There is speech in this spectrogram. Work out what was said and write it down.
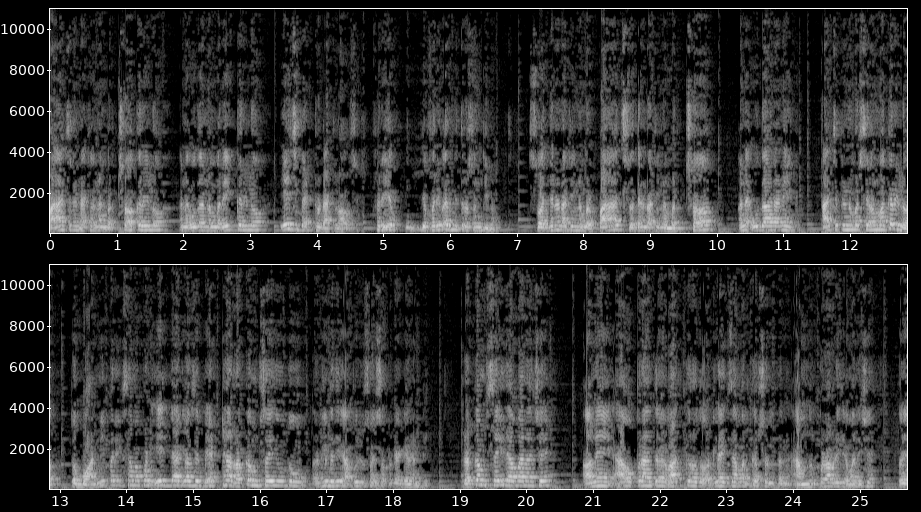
પાંચ અને દાખલા નંબર છ કરી લો અને ઉદાહરણ નંબર એક કરી લો. એ જ બેઠો દાખલો આવશે. ફરી ફરીવાર મિત્રો સમજી લો. સ્વાધ્યાયનો દાખલો નંબર પાંચ, સ્વાધ્યાયનો દાખલો નંબર છ અને ઉદાહરણ એક આ ચેપ્ટર નંબર સેવનમાં કરી લો, તો બોર્ડની પરીક્ષામાં પણ એ જ દાખલા છે, બેઠા રકમ સહિત હું તો આટલી બધી આપું છું, સો સો ટકા ગેરંટી રકમ સહિત આવવાના છે અને આ ઉપરાંત તમે વાત કરો તો આટલા એક્ઝામ્પલ કરશો એટલે તમને આમનું પણ આવડી જવાની છે. તો એ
